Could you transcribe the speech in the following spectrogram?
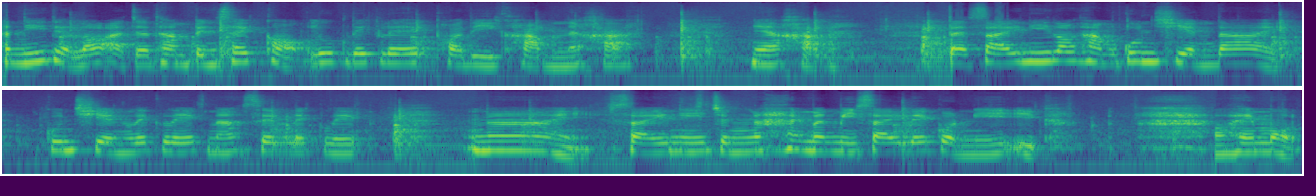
อันนี้เดี๋ยวเราอาจจะทำเป็นไส้กรอกลูกเล็ก ๆ พอดีคำนะคะ เนี่ยค่ะ แต่ไซส์นี้เราทำกุ้นเชียงได้ กุ้นเชียงเล็ก ๆ นะ เส้นเล็ก ๆ ง่าย ไซส์นี้จะง่ายมันมีไซส์เล็กกว่านี้อีก เอาให้หมด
